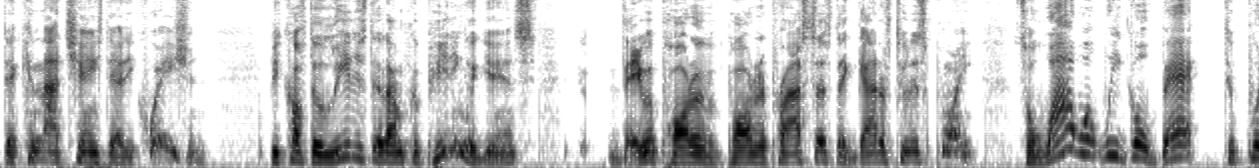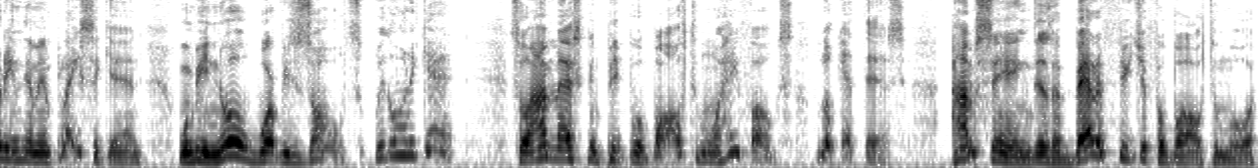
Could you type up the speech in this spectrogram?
that cannot change that equation? Because the leaders that I'm competing against, they were part of part of the process that got us to this point. So why would we go back to putting them in place again when we know what results we're going to get? So I'm asking people of Baltimore, hey folks, look at this. I'm saying there's a better future for Baltimore.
